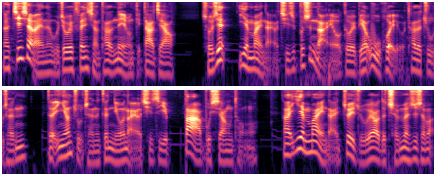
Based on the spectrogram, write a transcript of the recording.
那接下来呢，我就会分享它的内容给大家哦。首先，燕麦奶哦，其实不是奶哦，各位不要误会哦。它的组成的营养组成，跟牛奶哦，其实也大不相同哦。那燕麦奶最主要的成分是什么？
